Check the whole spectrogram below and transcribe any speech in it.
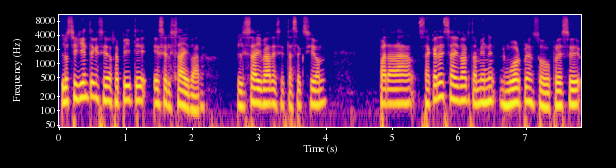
Lo siguiente que se repite es el sidebar. El sidebar es esta sección. Para sacar el sidebar también en WordPress ofrece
